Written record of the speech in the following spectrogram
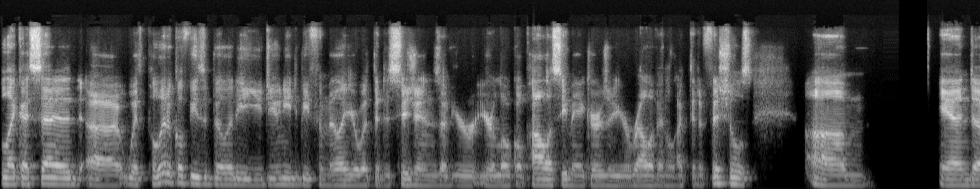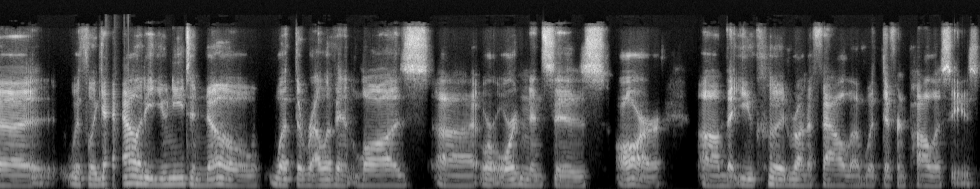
like I said, uh, with political feasibility, you do need to be familiar with the decisions of your your local policymakers or your relevant elected officials. Um, and uh, with legality, you need to know what the relevant laws uh, or ordinances are um, that you could run afoul of with different policies.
